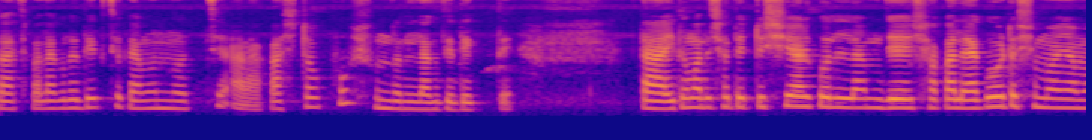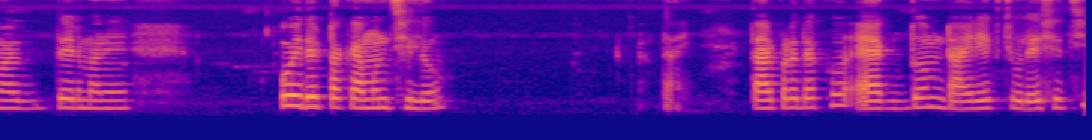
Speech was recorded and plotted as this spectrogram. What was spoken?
গাছপালাগুলো দেখছ কেমন হচ্ছে? আর আকাশটাও খুব সুন্দর লাগছে দেখতে। তাই তোমাদের সাথে একটু শেয়ার করলাম যে সকাল এগারোটার সময় আমাদের মানে ওয়েদারটা কেমন ছিল। তাই, তারপরে দেখো একদম ডাইরেক্ট চলে এসেছি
